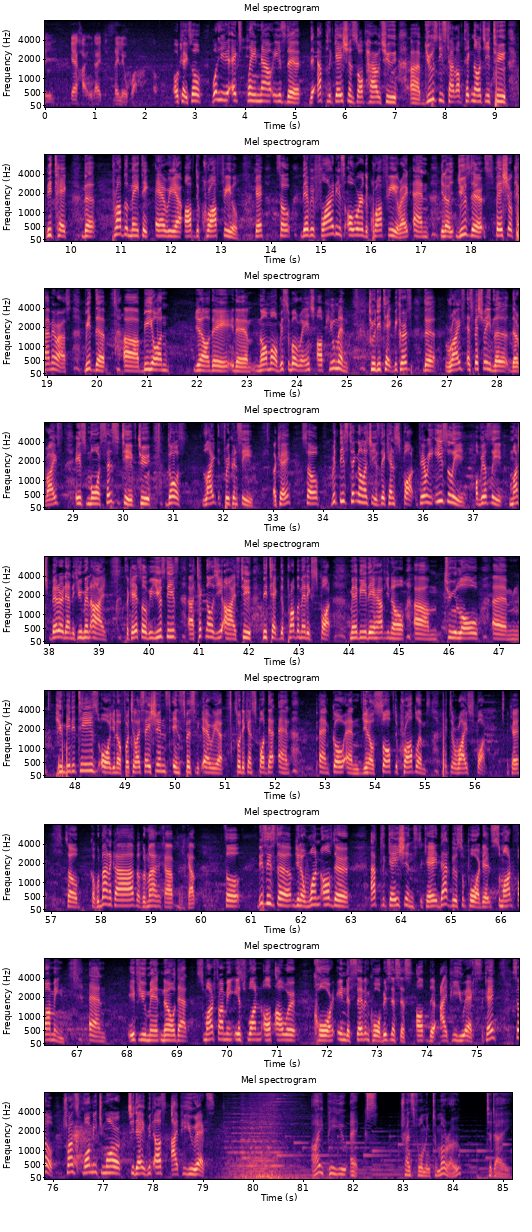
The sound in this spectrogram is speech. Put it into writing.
แก้ไขได้ได้เร็วกว่าครับ Okay, so what he explained now is the, the applications of how to uh, use this type of technology to detect the problematic area of the crop field. Okay, so they will fly this over the crop field, right, and you know use their special cameras with the uh, beyond you know the the normal visible range of human to detect because the rice especially the the rice is more sensitive to those light frequency okay so with these technologies they can spot very easily obviously much better than the human eye okay so we use these uh, technology eyes to detect the problematic spot maybe they have you know um, too low um, humidities or you know fertilizations in specific area so they can spot that and and go and you know solve the problems with the right spot okay so ขอบคุณมากนะครับขอบคุณมากครับครับ so this is the you know one of the applications okay that will support the smart farming and if you may know that smart farming is one of our core in the seven core businesses of the IPUX okay so transforming tomorrow today with us IPUX IPUX. Transforming tomorrow, today.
